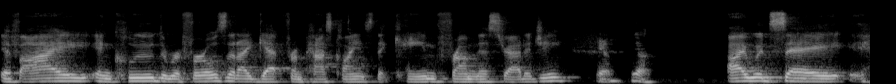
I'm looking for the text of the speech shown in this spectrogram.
if i include the referrals that i get from past clients that came from this strategy yeah yeah. I would say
